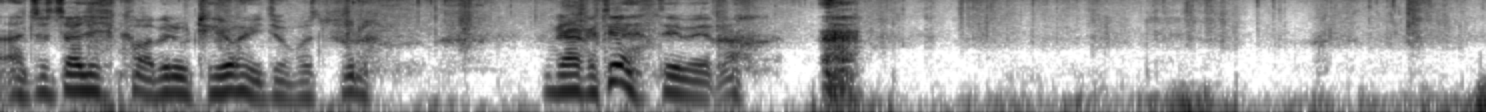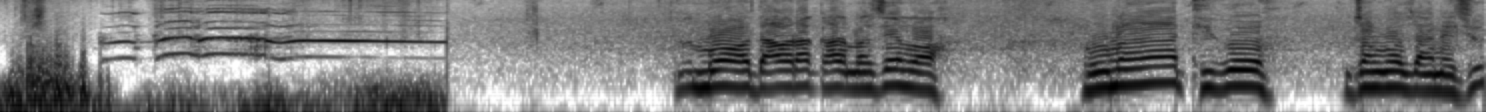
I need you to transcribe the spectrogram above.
आज चाहिँ अलिक अबेर उठियो हिजो भोजपुर गएको थिएँ त्यही भएर। म दाउरा काट्न चाहिँ म माथिको जङ्गल जानेछु।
